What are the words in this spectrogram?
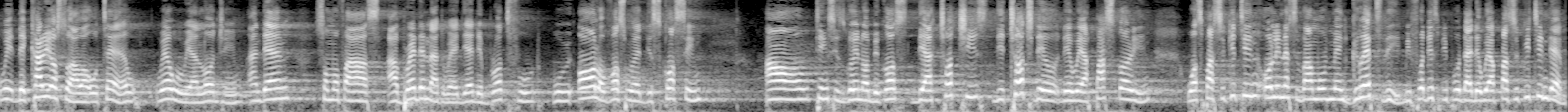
we, they carry us to our hotel where we were lodging. And then some of us, our brethren that were there, they brought food. We, all of us were discussing how things is going on because their churches, the church they, they were pastoring, was persecuting holiness Revival movement greatly before these people that they were persecuting them.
